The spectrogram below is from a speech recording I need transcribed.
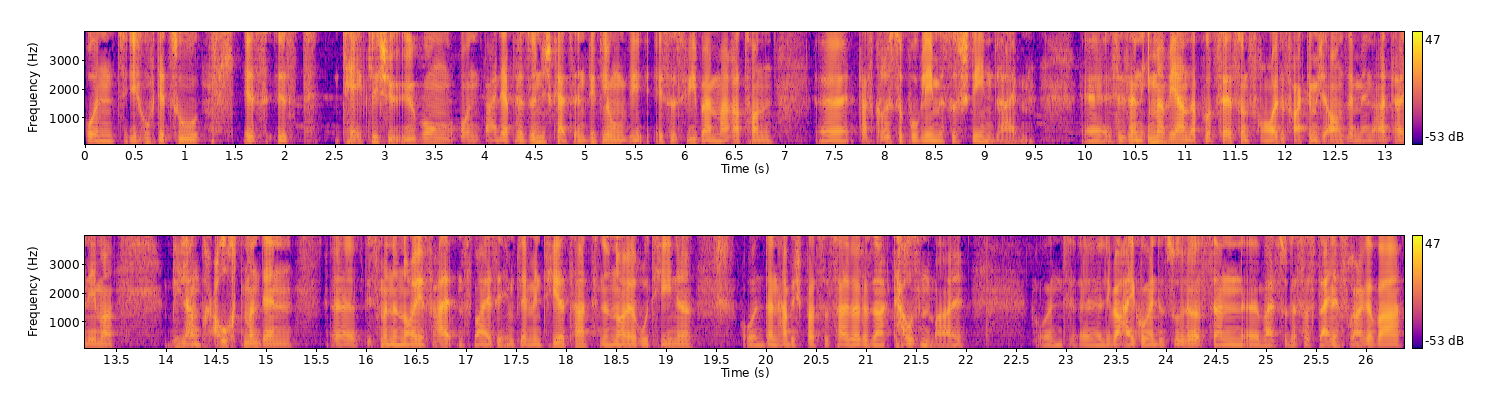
Und ich rufe dir zu, es ist tägliche Übung und bei der Persönlichkeitsentwicklung wie, ist es wie beim Marathon, äh, das größte Problem ist das Stehenbleiben. Äh, es ist ein immerwährender Prozess und Freude fragte mich auch ein Seminarteilnehmer, wie lange braucht man denn, äh, bis man eine neue Verhaltensweise implementiert hat, eine neue Routine? Und dann habe ich halber gesagt, tausendmal. Und äh, lieber Heiko, wenn du zuhörst, dann äh, weißt du, dass das deine Frage war.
